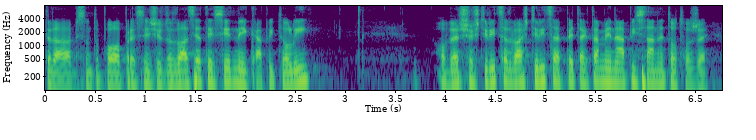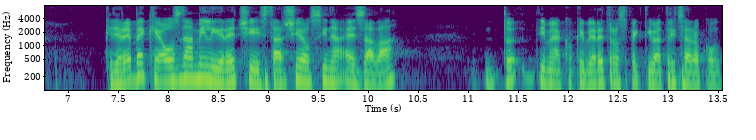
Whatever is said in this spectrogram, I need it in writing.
teda aby som to povedal presnejšie, do 27. kapitoly, o verše 42-45, tak tam je napísané toto, že keď Rebeke oznámili reči jej staršieho syna Ezava, to je ako keby retrospektíva 30 rokov,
